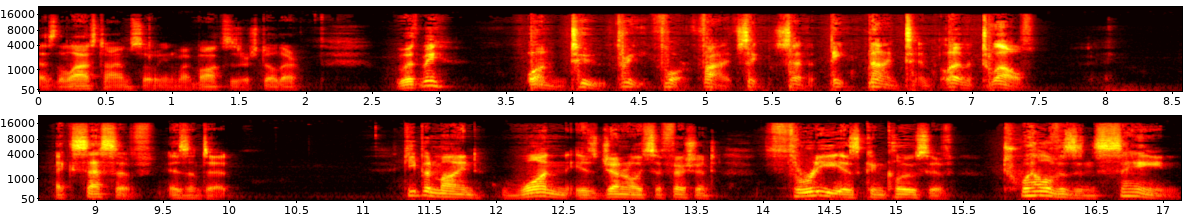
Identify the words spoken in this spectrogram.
as the last time, so you know my boxes are still there. You with me? One, two, three, four, five, six, seven, eight, nine, ten, eleven, twelve. Excessive, isn't it? Keep in mind, one is generally sufficient, three is conclusive, twelve is insane.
